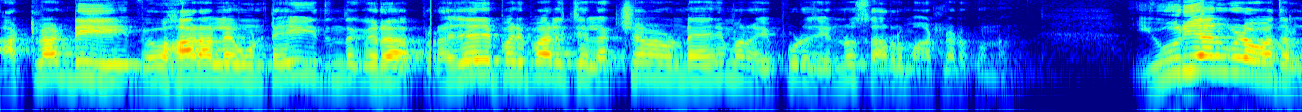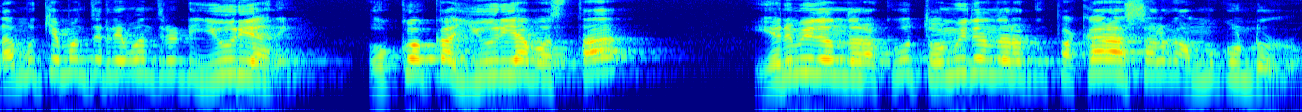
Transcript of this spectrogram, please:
అట్లాంటి వ్యవహారాలే ఉంటాయి. ఇతని దగ్గర ప్రజల్ని పరిపాలించే లక్షణాలు ఉన్నాయని మనం ఎప్పుడు ఎన్నోసార్లు మాట్లాడుకున్నాం. యూరియాని కూడా వదలడా ముఖ్యమంత్రి రేవంత్ రెడ్డి యూరియాని. ఒక్కొక్క యూరియా బస్తా ఎనిమిది వందలకు తొమ్మిది వందలకు పక్క రాష్ట్రాలకు అమ్ముకుంటుర్రు.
